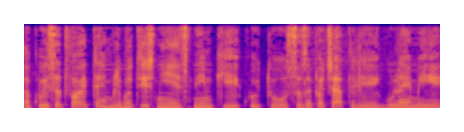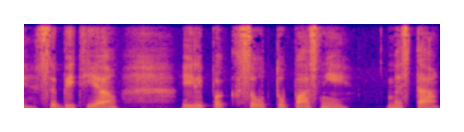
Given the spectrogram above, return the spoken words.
А кои са твоите емблематични снимки, които са запечатали големи събития или пък са от опасни места?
